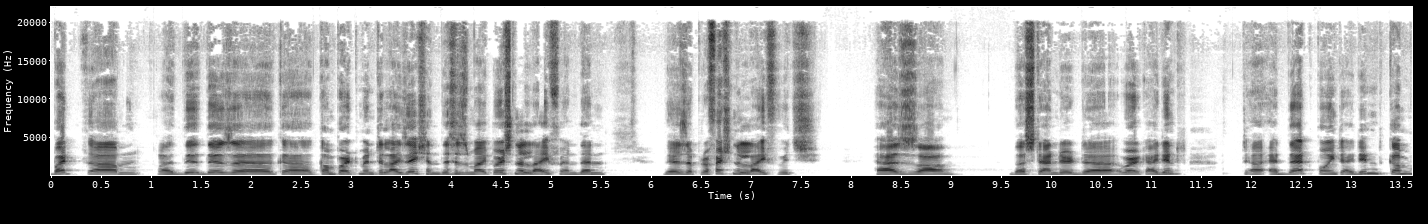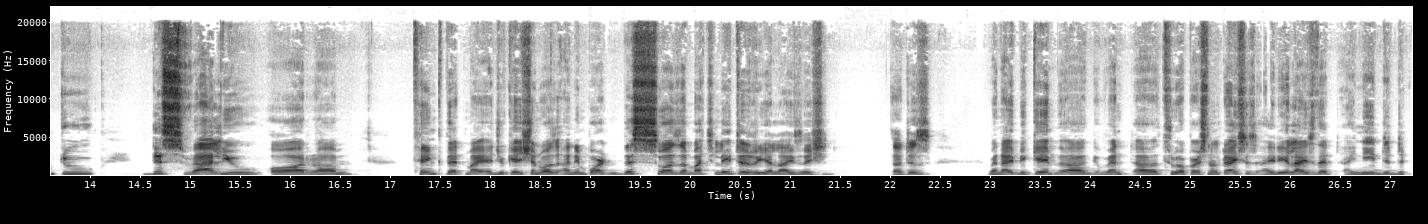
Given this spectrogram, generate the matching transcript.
but um, uh, th- there's a uh, compartmentalization. This is my personal life and then there's a professional life which has uh, the standard uh, work. I didn't uh, at that point i didn't come to disvalue or um, think that my education was unimportant. This was a much later realization. That is when i became uh, went through a personal crisis i realized that i needed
